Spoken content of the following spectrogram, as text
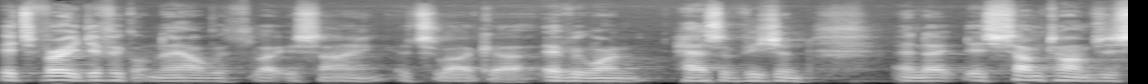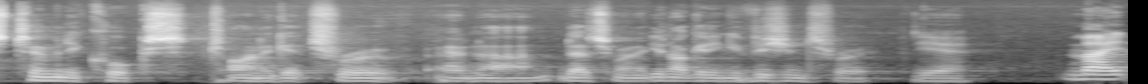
it's very difficult now with, like you're saying, it's like uh, everyone has a vision, and they, there's sometimes there's too many cooks trying to get through, and uh, that's when you're not getting your vision through. Yeah. Mate,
